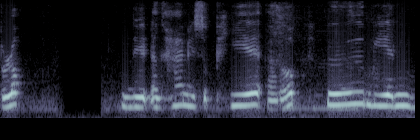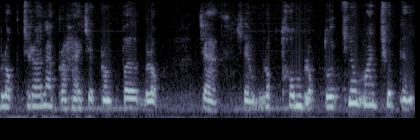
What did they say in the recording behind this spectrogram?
ប្លុកនៃដង្ហើនៃសភាអឺរ៉ុបគឺមានប្លុកច្រើនណាស់ប្រហែលជា7ប្លុកចាជាប្លុកធំប្លុកទូចខ្ញុំបានជួបទាំង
